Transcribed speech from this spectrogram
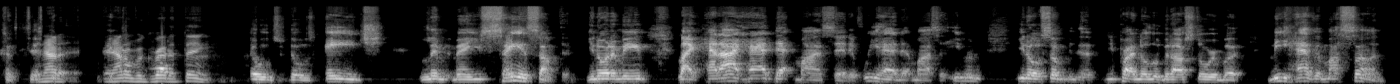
consistently. And I, and I don't regret a thing. Those those age limit, man. You saying something. You know what I mean? Like, had I had that mindset, if we had that mindset, even, you know, something that you probably know a little bit of our story, but me having my son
